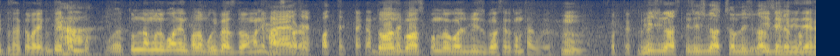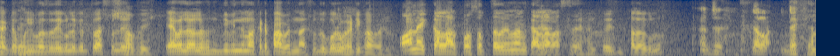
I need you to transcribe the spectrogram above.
একটু থাকতে পারে কিন্তু এটা হ্যাঁ। তুলনামূলক অনেক ভালো ভুই ভাঁজ দেওয়া মানে ভাঁজ হ্যাঁ, করা। প্রত্যেকটা। গজ পনেরো গজ বিশ গজ এরকম থাকবে। হুম। প্রত্যেকটা বিশ গজ তিরিশ গজ চল্লিশ গজ দেখেন এই একটা। ভুই ভাঁজ এগুলো কিন্তু আসলে বিভিন্ন মার্কেটে পাবেন না শুধু গরু ঘাটি পাবেন। অনেক কালার পঁচাত্তর পরিমাণ কালার আছে। দেখেন তো এই যে কালারগুলো আচ্ছা কালার দেখেন।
